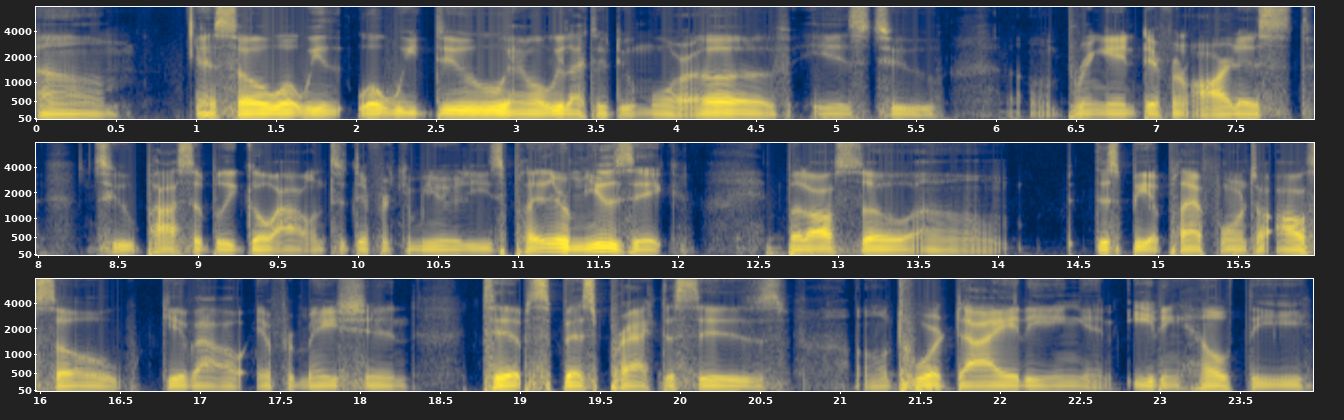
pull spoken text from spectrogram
Um, and so what we what we do and what we like to do more of is to uh, bring in different artists to possibly go out into different communities, play their music, but also um, this be a platform to also give out information, tips, best practices uh, toward dieting and eating healthy,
